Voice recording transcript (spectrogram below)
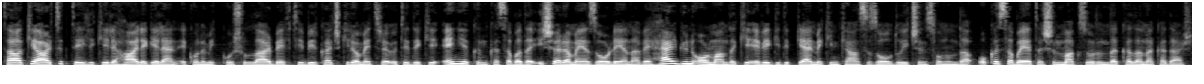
ta ki artık tehlikeli hale gelen ekonomik koşullar Befti birkaç kilometre ötedeki en yakın kasabada iş aramaya zorlayana ve her gün ormandaki eve gidip gelmek imkansız olduğu için sonunda o kasabaya taşınmak zorunda kalana kadar.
